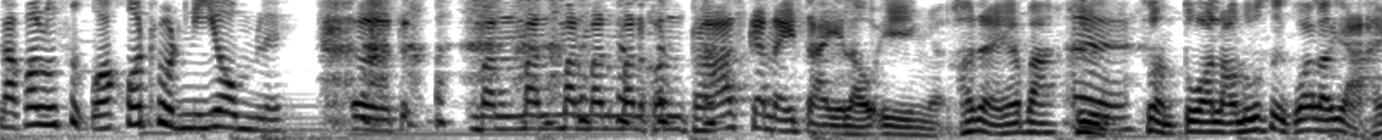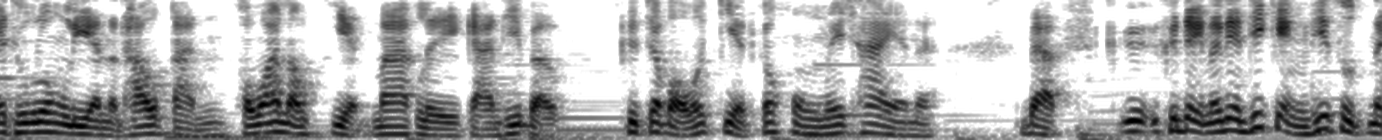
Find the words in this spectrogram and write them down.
แล้วก็รู้สึกว่าโคตรทุนนิยมเลย เออแต่มันมันมันมันมันคอนทราสต์กันในใจเราเองอะเข้าใจใช่ปะคือเออส่วนตัวเรารู้สึกว่าเราอยากให้ทุกโรงเรียนอะเท่ากัน เพราะว่าเราเกลียดมากเลยการที่แบบ คือจะบอกว่าเกลียดก็คงไม่ใช่อะนะ แบบคือคือเด็กนักเรียนที่เก่งที่สุดใน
